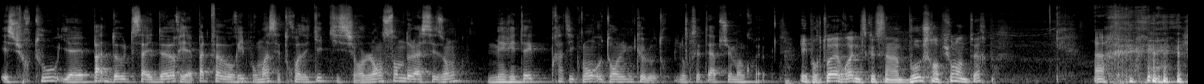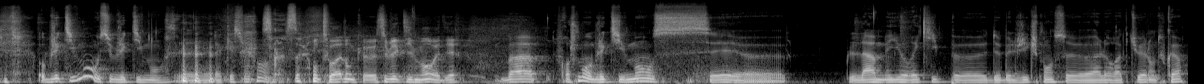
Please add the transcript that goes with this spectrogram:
Et surtout, il n'y avait pas d'outsider, il n'y avait pas de favori. Pour moi, c'est trois équipes qui, sur l'ensemble de la saison, méritaient pratiquement autant l'une que l'autre. Donc c'était absolument incroyable. Et pour toi, Erwan, est-ce que c'est un beau champion l'Antwerp? Objectivement ou subjectivement? C'est la question change. Selon toi, donc euh, subjectivement, on va dire. Bah, franchement, objectivement, c'est euh, la meilleure équipe euh, de Belgique, je pense, euh, à l'heure actuelle en tout cas.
